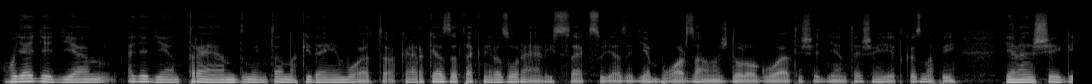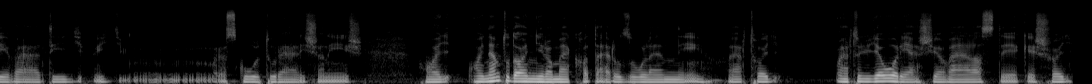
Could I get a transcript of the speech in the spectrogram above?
hogy egy-egy ilyen, egy-egy ilyen trend, mint annak idején volt, akár a kezdeteknél az orális szex, ugye ez egy ilyen borzalmas dolog volt, és egy ilyen teljesen hétköznapi jelenségé vált, így, így összkulturálisan is, hogy, hogy nem tud annyira meghatározó lenni, mert hogy, mert hogy ugye óriási a választék, és hogy,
